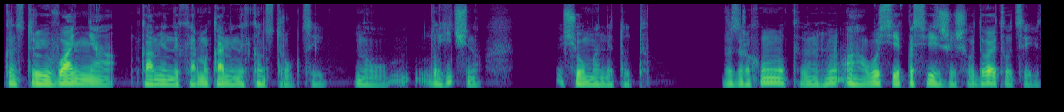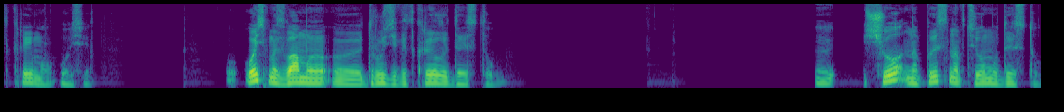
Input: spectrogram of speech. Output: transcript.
конструювання кам'яних армокам'яних конструкцій. Ну, логічно. Що в мене тут? Розрахунок. Угу. А, ось є посвіжіше. Давайте оце відкриємо. Ось. Ось ми з вами, е, друзі, відкрили ДСТУ. Е, Що написано в цьому ДСТУ?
